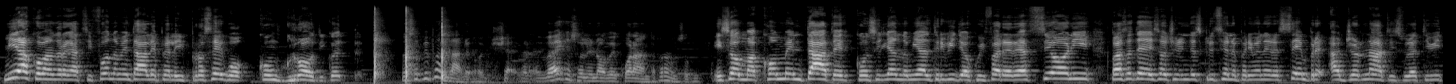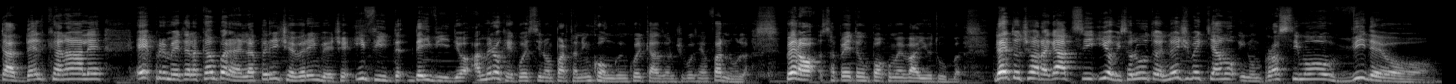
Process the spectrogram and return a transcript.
Mi raccomando ragazzi, fondamentale per il proseguo con Grodico. Non so più parlare oggi, cioè, vai che sono le 9.40, però non so più. Insomma, commentate consigliandomi altri video a cui fare reazioni, passate ai social in descrizione per rimanere sempre aggiornati sulle attività del canale e premete la campanella per ricevere invece i feed dei video, a meno che questi non partano in Congo, in quel caso non ci possiamo fare nulla. Però sapete un po' come va YouTube. Detto ciò ragazzi, io vi saluto e noi ci becchiamo in un prossimo video.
